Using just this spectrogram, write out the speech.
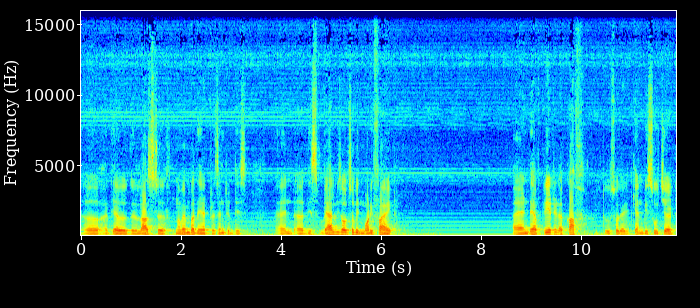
Uh, the, the last uh, November they had presented this. And uh, this valve has also been modified. And they have created a cuff to, so that it can be sutured.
